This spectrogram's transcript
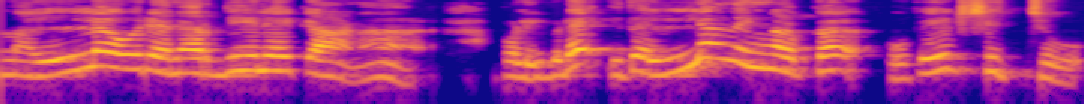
നല്ല ഒരു എനർജിയിലേക്കാണ്. അപ്പോൾ ഇവിടെ ഇതെല്ലാം നിങ്ങൾക്ക് ഉപേക്ഷിച്ചു.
